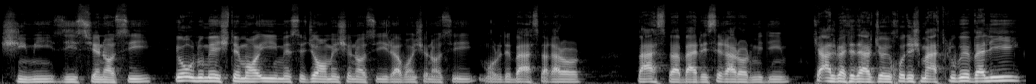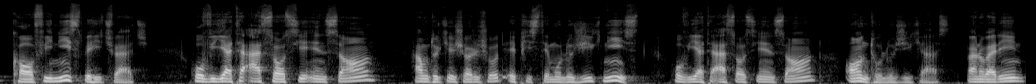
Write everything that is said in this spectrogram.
شیمی، زیست شناسی یا علوم اجتماعی مثل جامعه شناسی، روانشناسی مورد بحث و قرار بحث و بررسی قرار میدیم که البته در جای خودش مطلوبه ولی کافی نیست به هیچ وجه. هویت اساسی انسان همونطور که اشاره شد اپیستمولوژیک نیست. هویت اساسی انسان آنتولوژیک است. بنابراین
